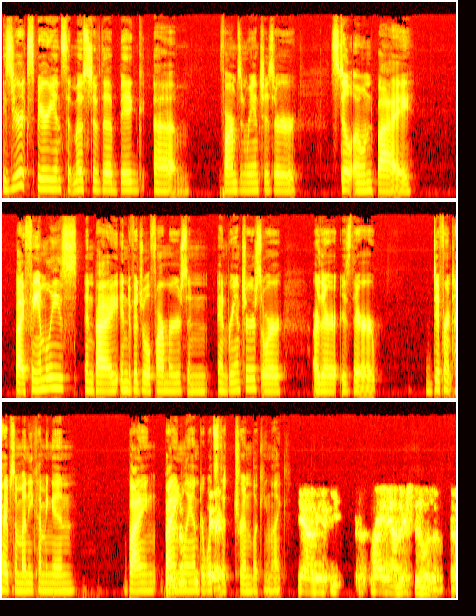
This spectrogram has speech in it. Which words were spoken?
is your experience that most of the big um, farms and ranches are still owned by by families and by individual farmers and, and ranchers, or are there is there different types of money coming in buying buying land, or what's the trend looking like? Yeah, I mean, right now there still is a, a,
